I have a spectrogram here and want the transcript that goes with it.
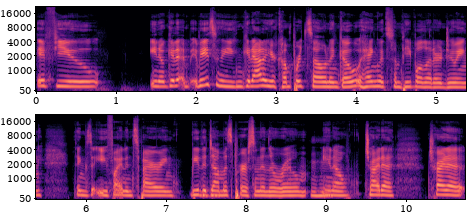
if you you know, get basically you can get out of your comfort zone and go hang with some people that are doing things that you find inspiring. Be the mm-hmm. dumbest person in the room. You mm-hmm. know, try to try to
